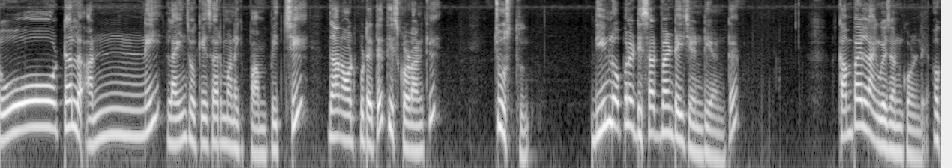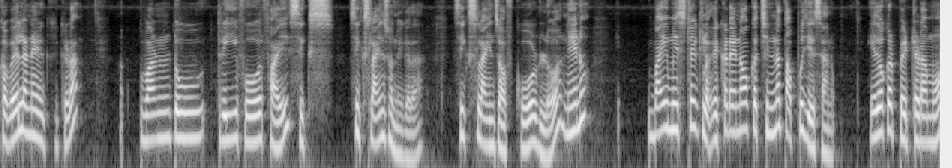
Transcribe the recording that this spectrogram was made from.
టోటల్ అన్ని లైన్స్ ఒకేసారి మనకి పంపించి దాని అవుట్పుట్ అయితే తీసుకోవడానికి చూస్తుంది. దీని లోపల డిసడ్వాంటేజ్ ఏంటి అంటే కంపైల్ లాంగ్వేజ్ అనుకోండి. ఒకవేళ నేను ఇక్కడ one two three four five six six lines ఉన్నాయి కదా. సిక్స్ లైన్స్ ఆఫ్ కోడ్లో నేను బై మిస్టేక్లో ఎక్కడైనా ఒక చిన్న తప్పు చేశాను. ఏదో ఒకటి పెట్టడమో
